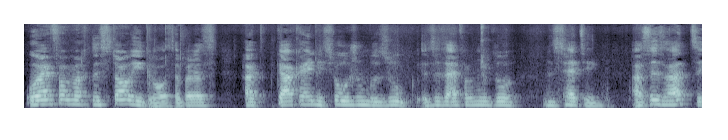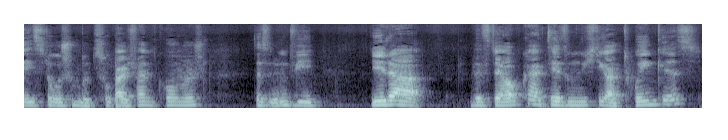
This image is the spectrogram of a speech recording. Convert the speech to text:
und einfach macht eine Story draus, aber das hat gar keinen historischen Bezug. Es ist einfach nur so ein Setting. Also es hat historischen Bezug, aber ich fand komisch, dass irgendwie jeder, dass der Hauptcharakter so ein richtiger Twink ist.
